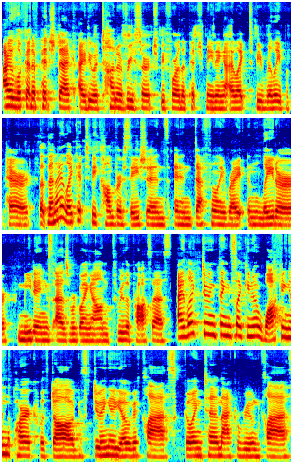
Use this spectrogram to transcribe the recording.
I look at a pitch deck, I do a ton of research before the pitch meeting. I like to be really prepared. But then I like it to be conversations and definitely right in later meetings as we're going on through the process. I like doing things like, you know, walking in the park with dogs, doing a yoga class, going to a macaroon class,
